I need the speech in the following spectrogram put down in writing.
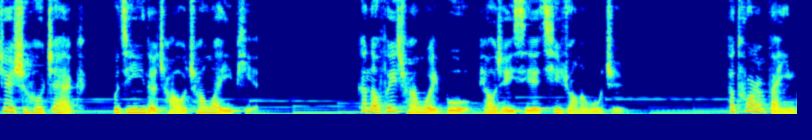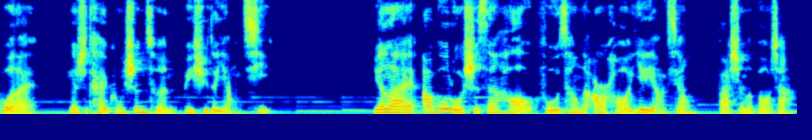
这时候，Jack 不经意地朝窗外一瞥。看到飞船尾部飘着一些气状的物质，他突然反应过来，那是太空生存必须的氧气。原来阿波罗十三号服务舱的二号液氧箱发生了爆炸，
